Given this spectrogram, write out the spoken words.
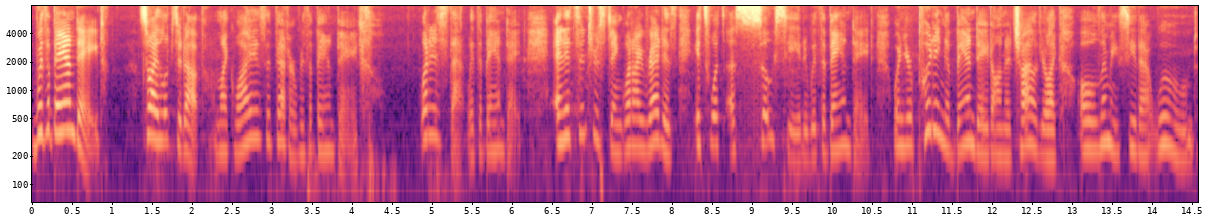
with a band aid? So I looked it up. I'm like, why is it better with a band aid? What is that with a band aid? And it's interesting. What I read is it's what's associated with the band aid. When you're putting a band aid on a child, you're like, oh, let me see that wound.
